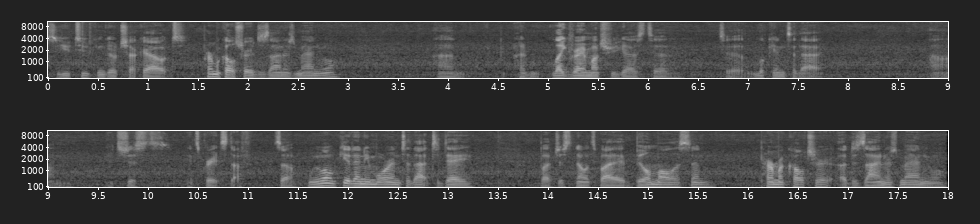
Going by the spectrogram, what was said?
so you too can go check out Permaculture Designer's Manual. And I'd like very much for you guys to, to look into that. Um, it's just, it's great stuff. So we won't get any more into that today, but just know it's by Bill Mollison, Permaculture, a Designer's Manual.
